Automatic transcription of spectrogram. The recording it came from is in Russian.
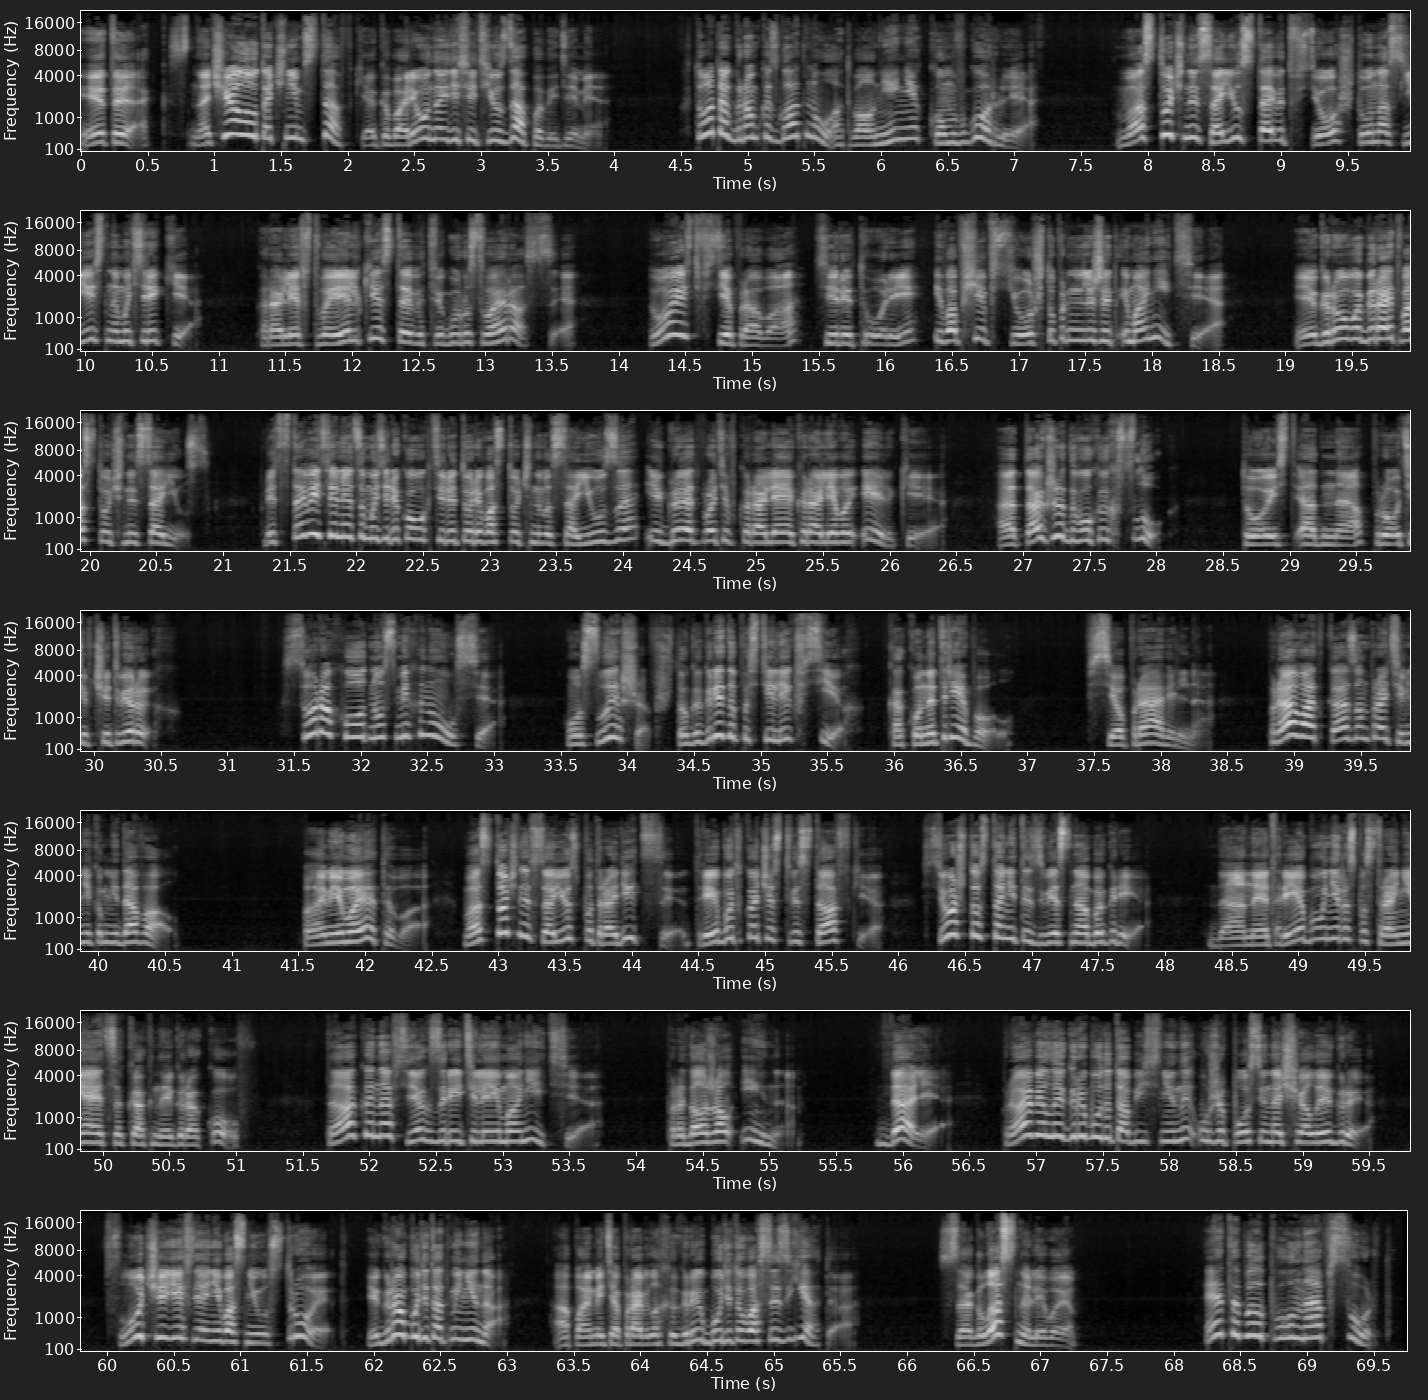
Итак, сначала уточним ставки, оговоренные десятью заповедями. Кто-то громко сглотнул от волнения ком в горле. Восточный Союз ставит все, что у нас есть на материке. Королевство Эльки ставит фигуру своей расы — то есть все права, территории и вообще все, что принадлежит Эманитии. Игру выбирает Восточный Союз. Представительница материковых территорий Восточного Союза играет против короля и королевы Эльки, а также двух их слуг, то есть одна против четверых. Сора холодно усмехнулся, услышав, что игре допустили их всех, как он и требовал. Все правильно. Право отказа он противникам не давал. Помимо этого, Восточный Союз по традиции требует в качестве ставки все, что станет известно об игре. Данное требование распространяется как на игроков, так и на всех зрителей Манития, продолжал Ина. Далее, правила игры будут объяснены уже после начала игры. В случае, если они вас не устроят, игра будет отменена, а память о правилах игры будет у вас изъята. Согласны ли вы? Это был полный абсурд.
